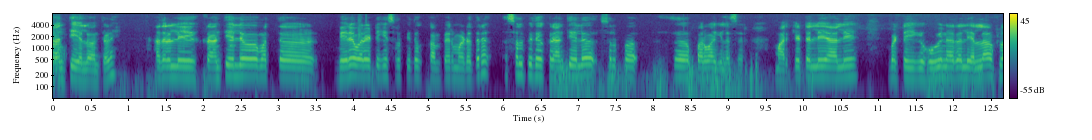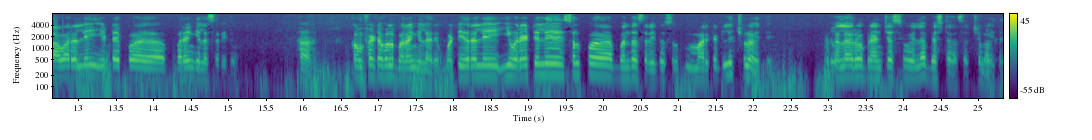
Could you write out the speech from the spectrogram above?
ಕ್ರಾಂತಿ ಎಲ್ಲೋ ಅಂತೇಳಿ? ಅದರಲ್ಲಿ ಕ್ರಾಂತಿ ಎಲ್ಲೋ ಮತ್ತು ಬೇರೆ ವೆರೈಟಿಗೆ ಸ್ವಲ್ಪ ಇದು ಕಂಪೇರ್ ಮಾಡಿದ್ರೆ ಸ್ವಲ್ಪ ಇದು ಕ್ರಾಂತಿ ಎಲ್ಲೋ ಸ್ವಲ್ಪ ಪರವಾಗಿಲ್ಲ ಸರ್. ಮಾರ್ಕೆಟಲ್ಲಿ ಅಲ್ಲಿ ಬಟ್ ಈಗ ಹೂವಿನರಲ್ಲಿ ಎಲ್ಲ ಫ್ಲವರಲ್ಲಿ ಈ ಟೈಪ್ ಬರೋಂಗಿಲ್ಲ ಸರ್ ಇದು. ಹಾಂ ಕಂಫರ್ಟಬಲ್ ಬರಂಗಿಲ್ಲ ರೀ. ಬಟ್ ಇದರಲ್ಲಿ ಈ ವೆರೈಟಿಯಲ್ಲಿ ಸ್ವಲ್ಪ ಬಂದ ಸರ್ ಇದು ಸ್ವಲ್ಪ ಮಾರ್ಕೆಟಲ್ಲಿ ಚಲೋ ಐತಿ. ಕಲರು ಬ್ರಾಂಚಸ್ಸು ಎಲ್ಲ ಬೆಸ್ಟ್ ಅದ ಸರ್ ಚಲೋ ಐತೆ.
